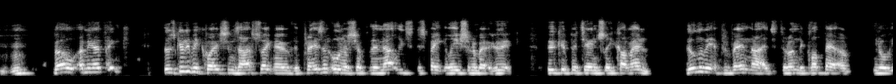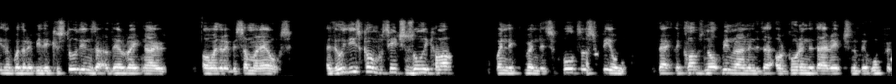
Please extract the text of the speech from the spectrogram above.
hmm Well, I mean, I think there's going to be questions asked right now of the present ownership, then that leads to speculation about who it, who could potentially come in. The only way to prevent that is to run the club better. You know, either whether it be the custodians that are there right now, or whether it be someone else. And these conversations only come up when the when the supporters feel that the club's not been run in the or going in the direction that they hope it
